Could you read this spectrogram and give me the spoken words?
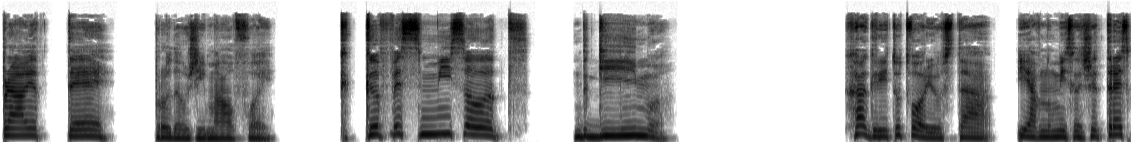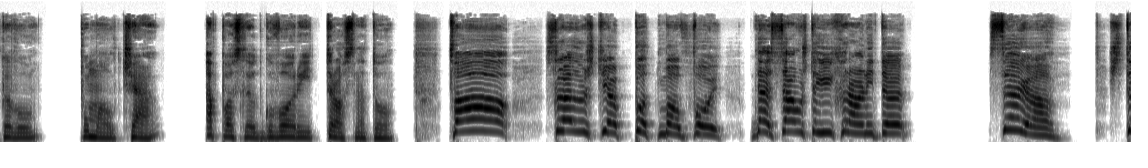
правят те, продължи Малфой. Какъв е смисълът да ги има? Хагрид отвори уста, явно мислеше трескаво, помълча, а после отговори троснато. Това следващия път, Малфой! Не само ще ги храните! Сега ще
